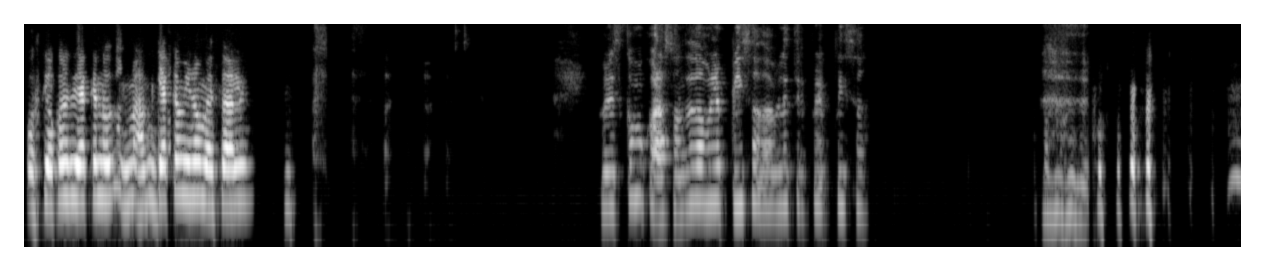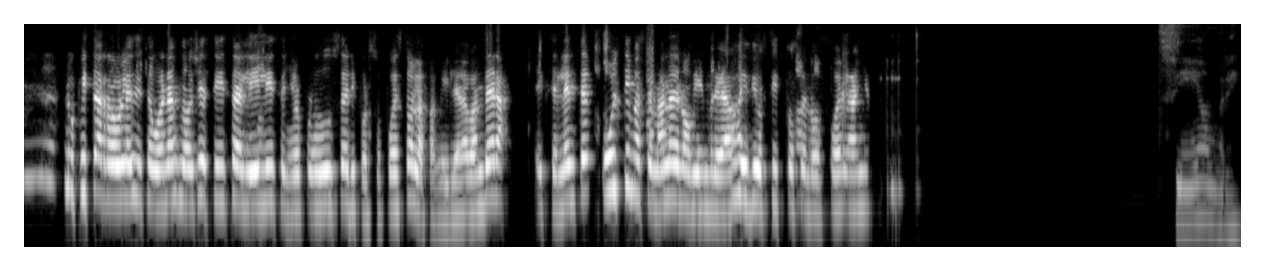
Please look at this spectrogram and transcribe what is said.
Pues yo creo ya que, no, ya que a mí no me sale. Pero es como corazón de doble piso, doble, triple piso. Lupita Robles dice buenas noches, Isa, Lili, señor producer y por supuesto la familia La Bandera. Excelente última semana de noviembre. Ay, Diosito, se nos fue el año. Sí, hombre.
